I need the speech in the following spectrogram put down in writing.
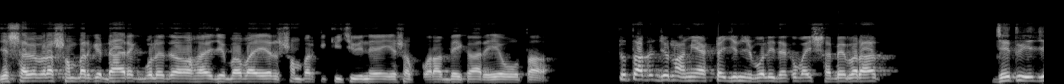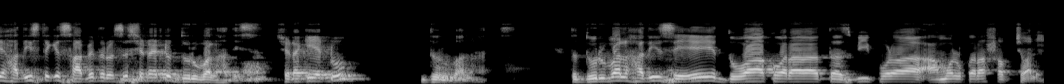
যে সাহেবরা সম্পর্কে ডাইরেক্ট বলে দেওয়া হয় যে বাবা এর সম্পর্কে কিছুই নেই, এসব করা বেকার, এ ও তা। তো তাদের জন্য আমি একটাই জিনিস বলি, দেখো ভাই সাবে বারাত যেহেতু এই যে হাদিস থেকে সাবেত রয়েছে, সেটা একটু দুর্বল হাদিস। সেটা কি একটু দুর্বল হাদিস? তো দুর্বল হাদিসে দোয়া করা তসবি পড়া, আমল করা সব চলে।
